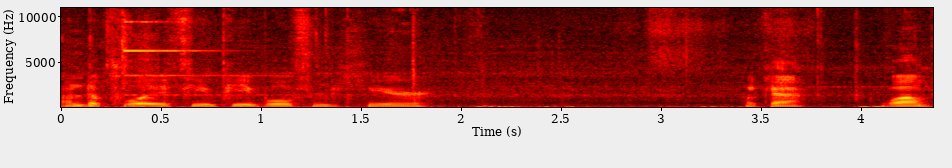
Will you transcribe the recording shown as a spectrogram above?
Undeploy a few people from here. Okay, well.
